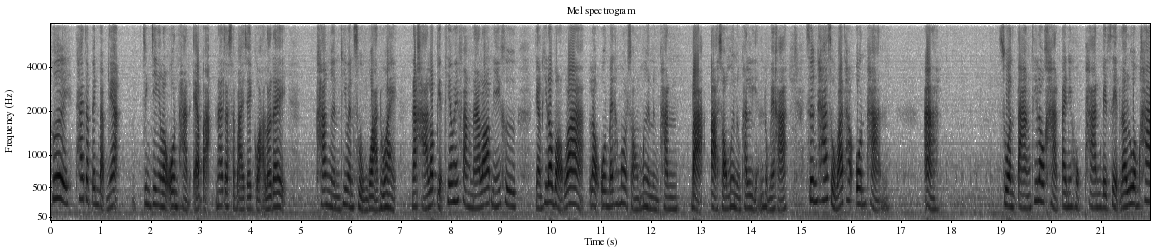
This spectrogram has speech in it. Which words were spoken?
เฮ้ยถ้าจะเป็นแบบเนี้ย จริง ๆ เราโอนผ่านแอปอะน่าจะสบายใจกว่าเราได้ค่าเงินที่มันสูงกว่าด้วยนะคะ เราเปรียบเทียบให้ฟังนะรอบนี้คือ อย่างที่เราบอกว่าเราโอนไปทั้งหมด 21,000 บาทอะ21,000 เหรียญถูกไหมคะ ซึ่งถ้าสมมติว่าถ้าโอนผ่านอะส่วนต่างที่เราขาดไปใน 6,000 เบ็ดเสร็จแล้วรวมค่า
